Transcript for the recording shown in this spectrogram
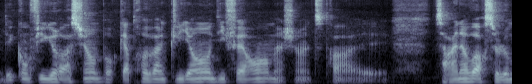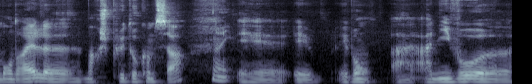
des configurations pour 80 clients différents, machin, etc. ça n'a rien à voir. C'est le monde réel euh, marche plutôt comme ça. Et, et, bon, à, niveau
